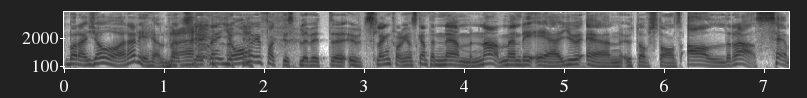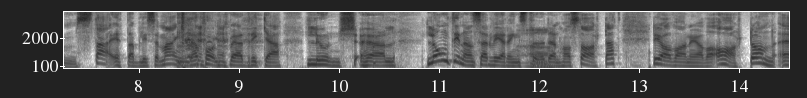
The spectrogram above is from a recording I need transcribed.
bara göra det helt Nej. plötsligt. Nej, jag har ju faktiskt blivit eh, utslängd från, jag ska inte nämna, men det är ju en utav stans allra sämsta etablissemang där folk börjar dricka lunchöl långt innan serveringstiden har startat. Det jag var när jag var 18. Eh,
